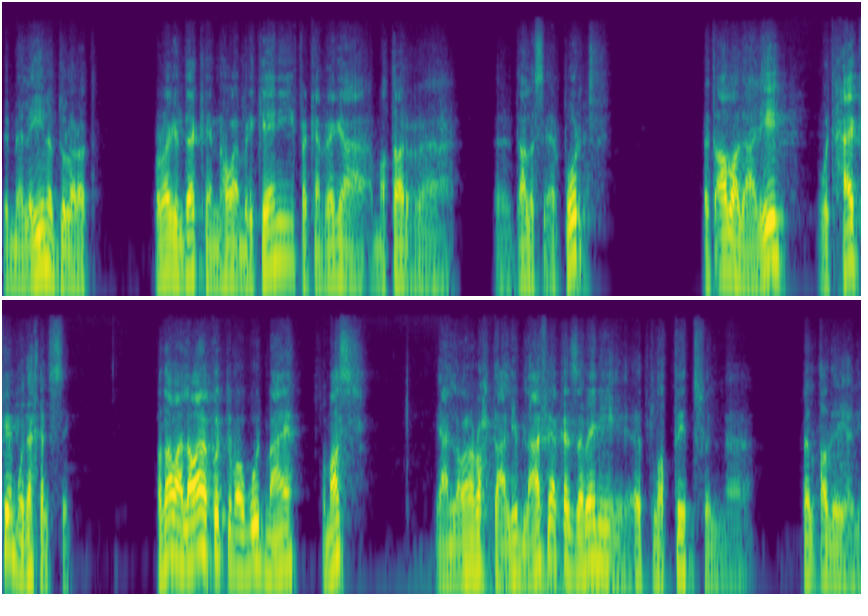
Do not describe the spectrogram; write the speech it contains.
بملايين الدولارات. الراجل ده كان هو أمريكاني فكان راجع مطار آه، آه، دالاس airport اتقبض عليه واتحاكم ودخل السجن. فطبعا لو أنا كنت موجود معاه في مصر يعني لو أنا رحت عليه بالعافية كان زماني اتلطيت في في القضية دي.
